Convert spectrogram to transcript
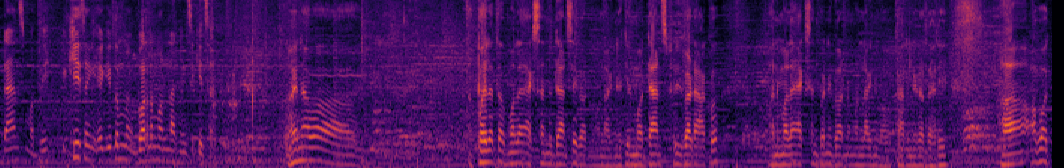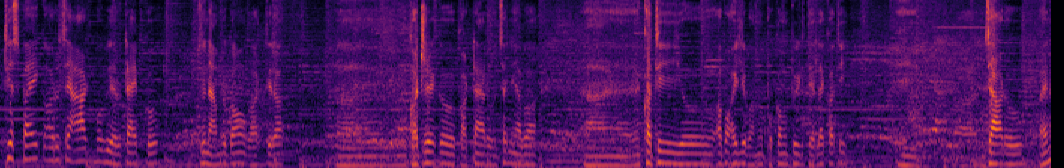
डान्समध्ये के चाहिँ एकदम गर्न मन लाग्ने चाहिँ के छ? होइन अब पहिला त मलाई एक्सन र डान्सै गर्नु मन लाग्ने किन म डान्स फिल्डबाट आएको अनि मलाई एक्सन पनि गर्न मन लाग्ने भएको कारणले गर्दाखेरि। अब त्यसबाहेक अरू चाहिँ आर्ट मुभीहरू टाइपको जुन हाम्रो गाउँघरतिर घटिरहेको घटनाहरू हुन्छ नि अब कति यो अब अहिले भनौँ भूकम्प पीडितहरूलाई कति जाडो होइन?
